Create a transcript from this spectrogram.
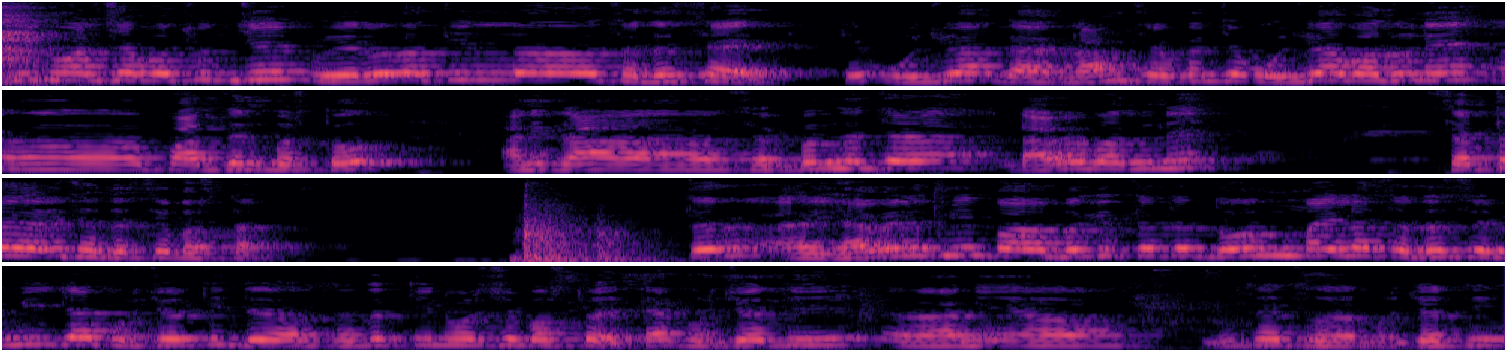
तीन वर्षापासून जे विरोधातील सदस्य आहेत ते उजव्या गा ग्रामसेवकांच्या उजव्या बाजूने पाच जण बसतो आणि ग्रा सरपंचांच्या डाव्या बाजूने सत्ताधारी सदस्य बसतात. तर ह्या ह्यावेळेस मी ब बघितलं तर दोन महिला सदस्य मी ज्या खुर्चीवरती द- सतत तीन वर्ष बसतोय त्या खुर्चीवरती आणि दुसऱ्या स- खुर्चीवरती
